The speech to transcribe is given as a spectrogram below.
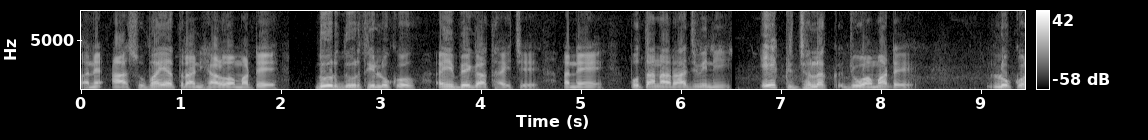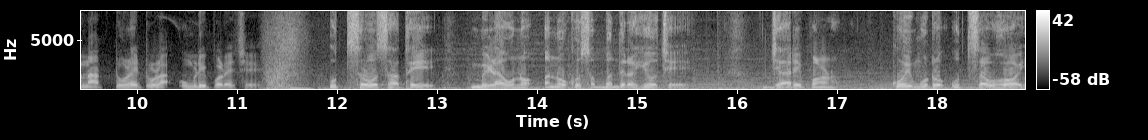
અને આ શોભાયાત્રા નિહાળવા માટે દૂર દૂરથી લોકો અહીં ભેગા થાય છે અને પોતાના રાજવીની એક ઝલક જોવા માટે લોકોના ટોળે ટોળા ઉમડી પડે છે. ઉત્સવો સાથે મેળાઓનો અનોખો સંબંધ રહ્યો છે. જ્યારે પણ કોઈ મોટો ઉત્સવ હોય,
